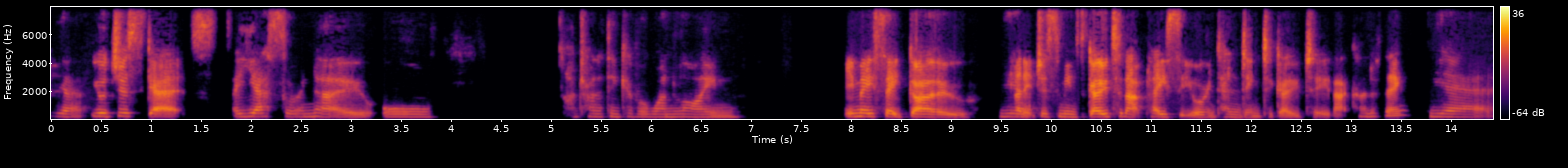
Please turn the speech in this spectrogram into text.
Yeah. You'll just get a yes or a no, or I'm trying to think of a one line it may say go yeah. and it just means go to that place that you're intending to go to that kind of thing. Yeah.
